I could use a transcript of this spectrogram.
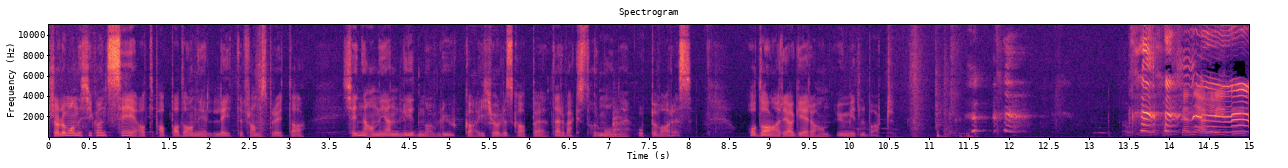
Selv om han ikke kan se at pappa Daniel leter fram sprøyta, kjenner han igjen lyden av luka i kjøleskapet der veksthormonet oppbevares. Og da reagerer han umiddelbart. Kjenner jeg lyden,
